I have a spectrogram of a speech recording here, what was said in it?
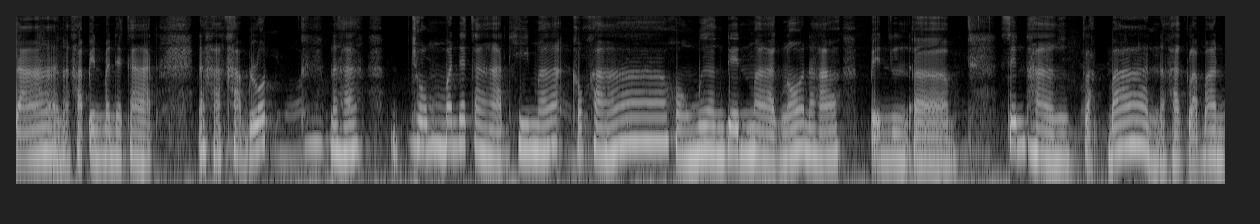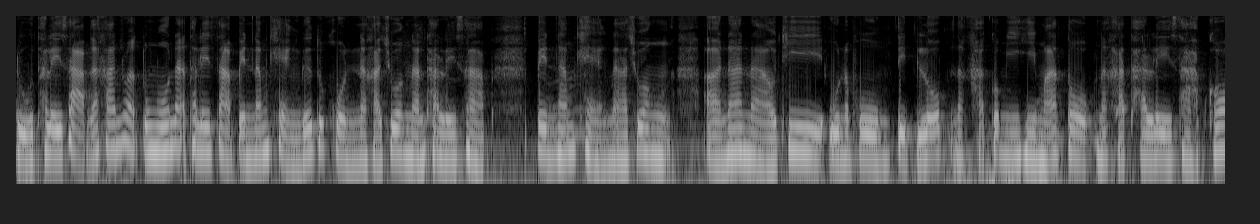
จ้านะคะ เป็นบรรยากาศนะคะ ขับรถ นะคะ ชมบรรยากาศหิมะขาวๆของเมืองเดนมาร์กเนาะนะคะ เป็นเอ่อเส้นทางกลับบ้านนะคะ กลับบ้านดูทะเลสาบนะคะตรงนู้นนะทะเลสาบเป็นน้ำแข็งด้วยทุกคนนะคะ ช่วงนั้นทะเลสาบเป็นน้ำแข็งนะช่วงเอ่อหน้าหนาวที่อุณหภูมิติดลบนะคะ ก็มีหิมะตกนะคะ ทะเลสาบก็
